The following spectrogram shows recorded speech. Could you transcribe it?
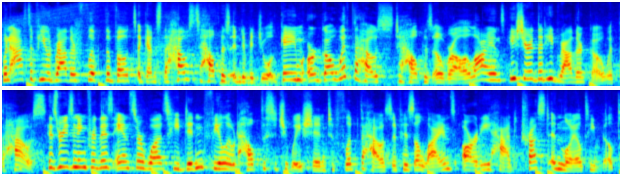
When asked if he would rather flip the votes against the house to help his individual game or go with the house to help his overall alliance, he shared that he'd rather go with the house. His reasoning for this answer was he didn't feel it would help the situation to flip the house if his alliance already had trust and loyalty built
